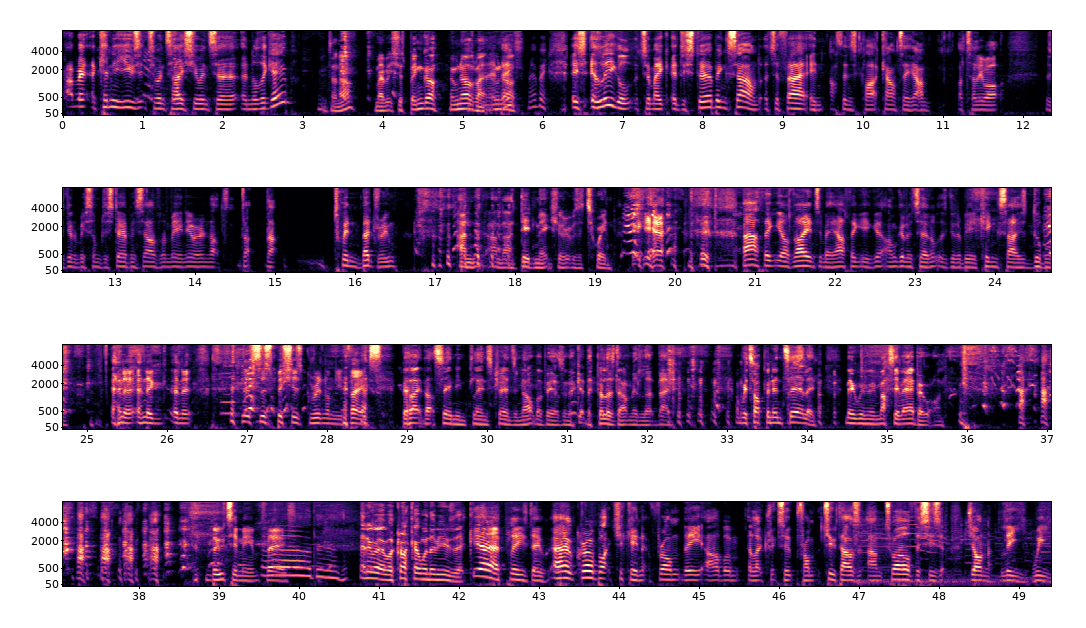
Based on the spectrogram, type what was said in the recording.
I mean, can you use it to entice you into another game? I don't know. Maybe it's just bingo. Who knows, mate? Who Maybe, knows? Maybe it's illegal to make a disturbing sound at a fair in Athens, Clarke County. I'm, I'll tell you what, there's going to be some disturbing sounds when me and you are in that that, that twin bedroom. and and I did make sure it was a twin. yeah, I think you're lying to me. I think I'm going to turn up. There's going to be a king size double and a and a, and a, and a suspicious grin on your face. Be like that scene in planes, trains, and automobiles when they get the pillars down middle of bed, and we're topping and tailing. Me with my massive air boot on. booting me in face. Oh. Anyway, we'll crack on with the music. Yeah, please do. Uh, Crow Black Chicken from the album Electric Soup from 2012. This is John Lee Wee.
